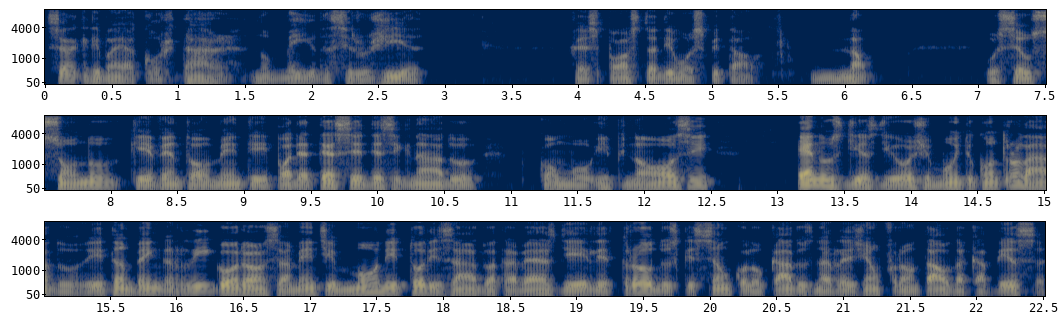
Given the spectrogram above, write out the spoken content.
Será que ele vai acordar no meio da cirurgia? Resposta de um hospital: não. O seu sono, que eventualmente pode até ser designado como hipnose, é nos dias de hoje muito controlado e também rigorosamente monitorizado através de eletrodos que são colocados na região frontal da cabeça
